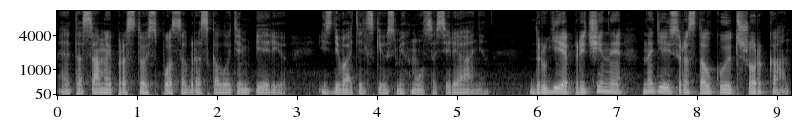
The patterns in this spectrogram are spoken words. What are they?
Это самый простой способ расколоть империю, издевательски усмехнулся Сирианин. Другие причины, надеюсь, растолкует Шоркан.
